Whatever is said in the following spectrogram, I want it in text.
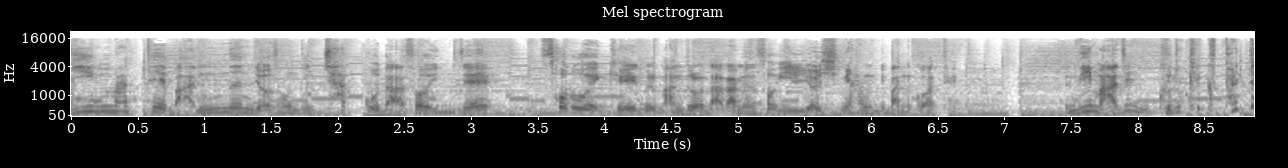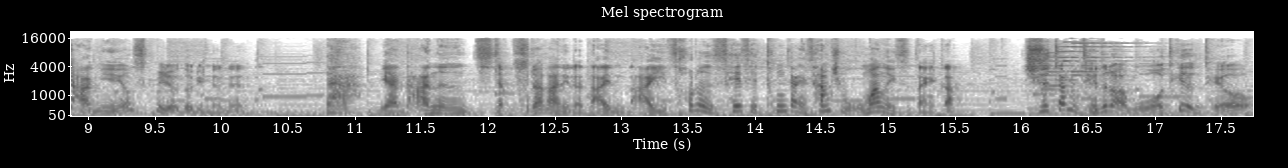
님한테 맞는 여성분 찾고 나서 이제 서로의 계획을 만들어 나가면서 일 열심히 하는 게 맞는 것 같아. 님 아직 그렇게 급할 때 아니에요? 28이면은. 야, 야 나는 진짜 구라가 아니라 나이 나이 33세 통장에 35만 원 있었다니까. 쥐어짜면 되더라고. 어떻게든 돼요.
